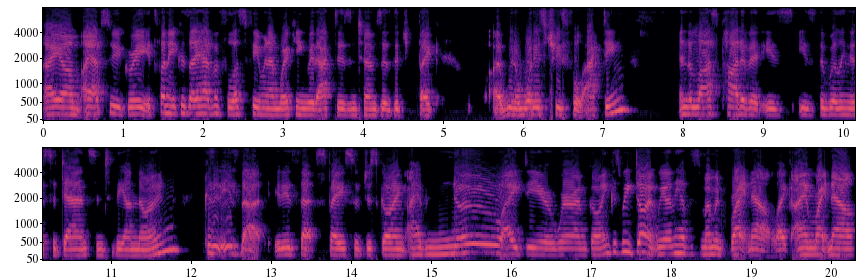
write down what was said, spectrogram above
I um I absolutely agree. It's funny because I have a philosophy when I'm working with actors in terms of the like, uh, you know, what is truthful acting, and the last part of it is is the willingness to dance into the unknown because it is that it is that space of just going. I have no idea where I'm going because we don't. We only have this moment right now. Like I am right now,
